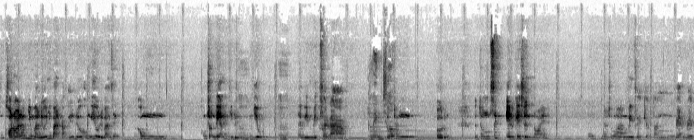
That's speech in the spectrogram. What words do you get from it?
cũng khó nói lắm nhưng mà nếu như bạn cảm thấy nếu không yêu thì bạn sẽ không không trọn vẹn thì đừng Ừ. yêu Ừ. tại vì mình phải là mình chưa đúng trong ờ đúng đúng trong sex education nói ấy. Nói chung là mình phải kiểu toàn vẹn về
